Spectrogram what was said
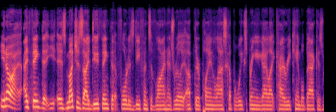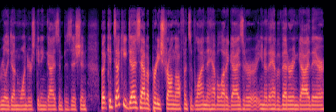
You know, I, I, think that as much as I do think that Florida's defensive line has really upped their play in the last couple weeks, bringing a guy like Kyree Campbell back has really done wonders, getting guys in position. But Kentucky does have a pretty strong offensive line. They have a lot of guys that are, you know, they have a veteran guy there.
